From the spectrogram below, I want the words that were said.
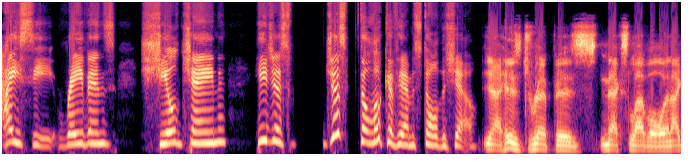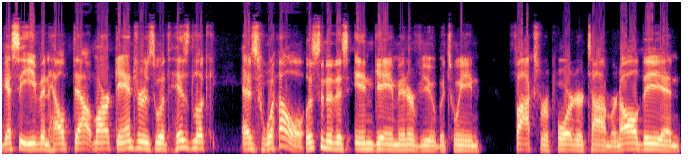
icy Ravens shield chain. He just just the look of him stole the show. Yeah, his drip is next level. And I guess he even helped out Mark Andrews with his look as well. Listen to this in game interview between Fox reporter Tom Rinaldi and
